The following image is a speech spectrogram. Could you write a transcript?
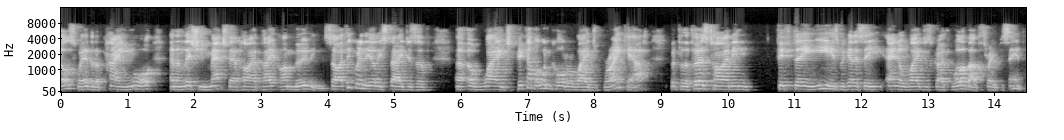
elsewhere that are paying more, and unless you match that higher pay, I'm moving. So I think we're in the early stages of a, a wage pickup. I wouldn't call it a wage breakout, but for the first time in 15 years, we're going to see annual wages growth well above 3%.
